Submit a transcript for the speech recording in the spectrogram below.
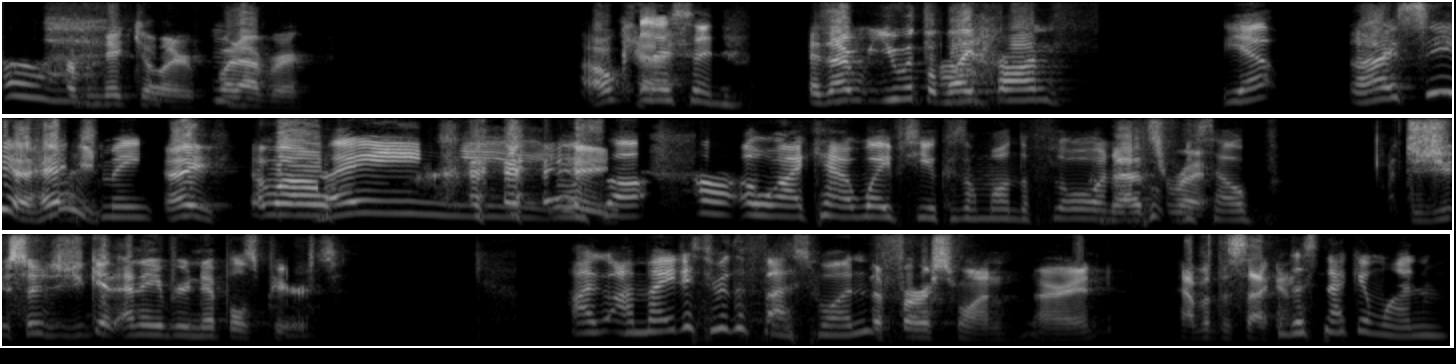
Ugh. perpendicular, whatever. Okay, Listen. is that you with the lights on? Yep. I see you. Hey, That's me. hey, hello. Hey, Hey. what's up? Oh, oh, I can't wave to you because I'm on the floor and That's I right. myself. Did you? So did you get any of your nipples pierced? I, I made it through the first one. The first one. All right. How about the second? The second one,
